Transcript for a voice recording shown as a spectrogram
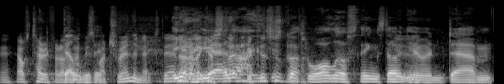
Yeah, I was terrified. I was my train the next day. Yeah, I yeah. I you just go through all those things, don't you? And um,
